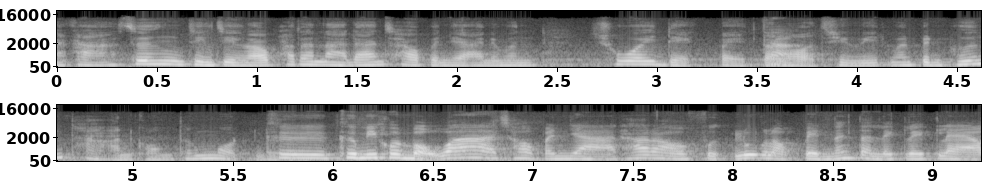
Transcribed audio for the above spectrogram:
นะคะซึ่งจริง ๆ แล้วพัฒนาด้านชาวปัญญาเนี่ยมันช่วยเด็กไปตลอดชีวิตมันเป็นพื้นฐานของทั้งหมดเลยคือคือมีคนบอกว่าชาวปัญญาถ้าเราฝึกลูกเราเป็นตั้งแต่เล็ก ๆ แล้ว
